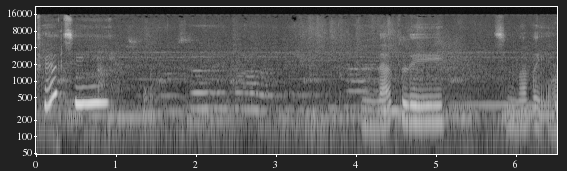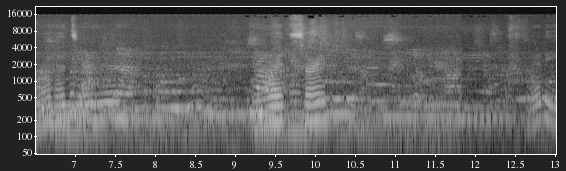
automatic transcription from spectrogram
Pretty. Lovely. Some lovely arrowheads here. Arrowheads, sorry. Pretty.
